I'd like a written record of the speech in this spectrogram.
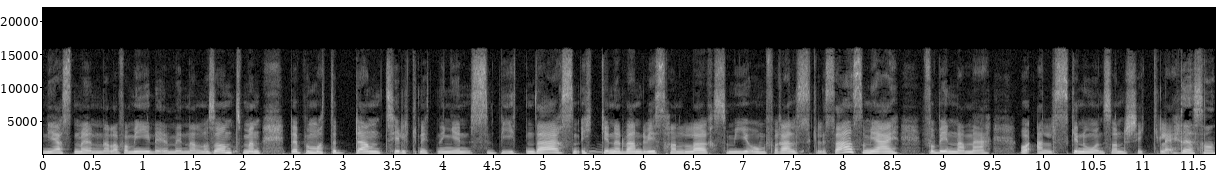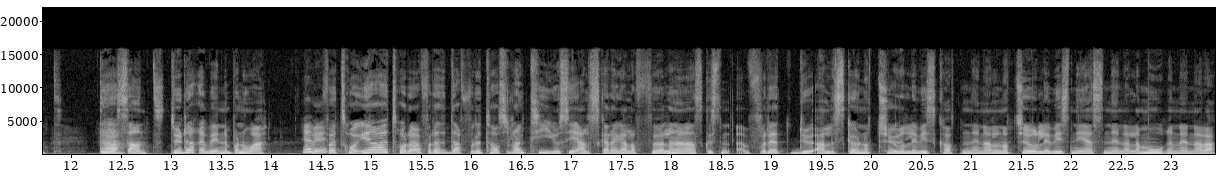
niesen min eller familien min eller noe sånt, men det er på en måte den tilknytningsbiten der som ikke nødvendigvis handler så mye om forelskelse, som jeg forbinder med å elske noen sånn skikkelig. Det er sant. Det er sant. Du, der er vi inne på noe. Jeg vet. For jeg tror, ja, jeg tror det, for det er derfor det tar så lang tid å si 'elsker deg' eller 'føle den elskelsen'. For det, du elsker jo naturligvis katten din, eller naturligvis niesen din, eller moren din, eller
